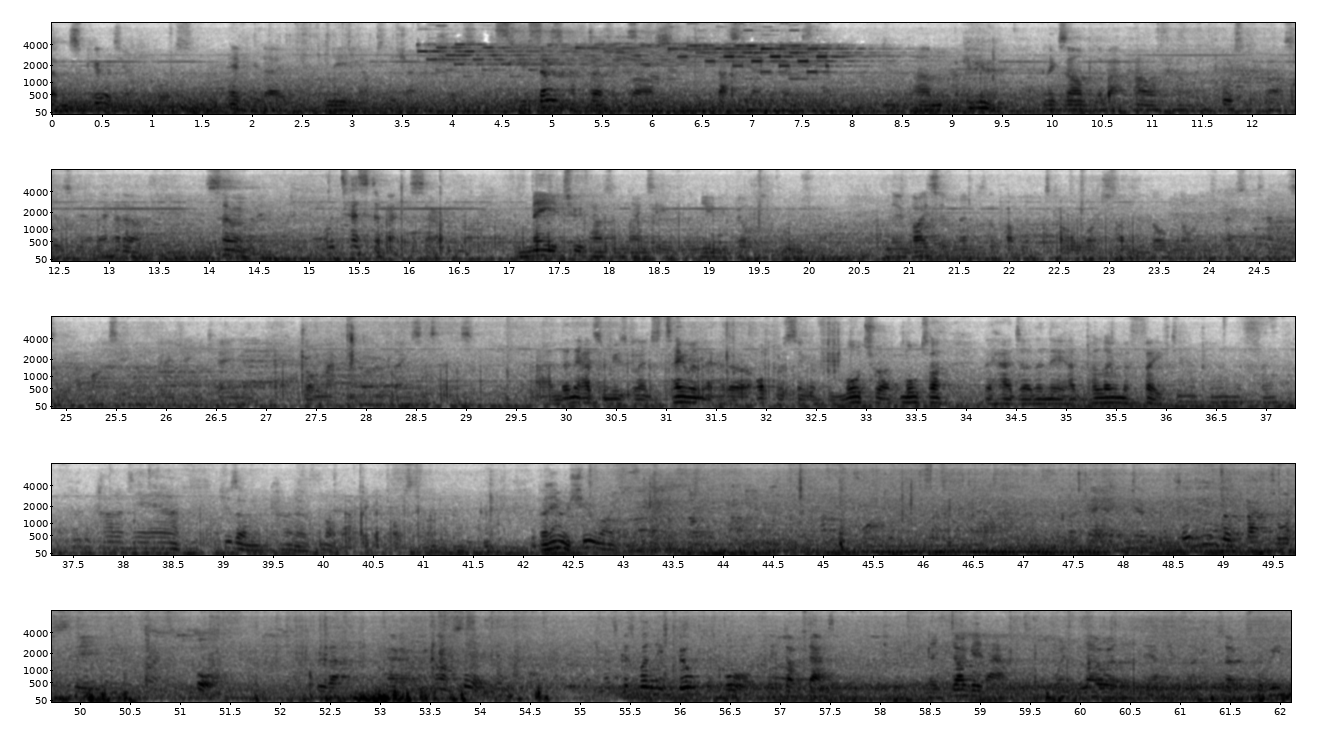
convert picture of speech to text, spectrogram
24-7 security on the course every day leading up to the championships. If you don't have perfect glass, that's the end of it? Um, I'll give you an example about how, how important the glass is here. They had a ceremony, a test event ceremony, in May 2019 for the newly built roof. And they invited members of the public to come and watch some of the gold medalists play some tennis. And we had Martina and Billie Jean King and John McEnroe playing some tennis. And then they had some musical entertainment. They had an opera singer from Malta. Malta. They had uh, then they had Paloma Faith. Do you know Paloma Faith? Kind of yeah. She was um kind of not that big a pop star. But anyway, she arrived. So if you look back towards the port through that area, you can't see it. That's because when they built the port, they dug down. They dug it out, lower than the actual ocean. So it's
